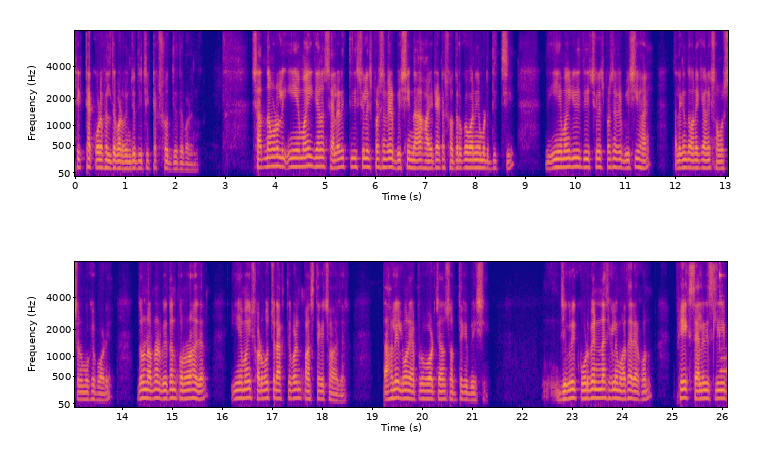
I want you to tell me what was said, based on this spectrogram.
ঠিকঠাক করে ফেলতে পারবেন, যদি ঠিকঠাক শোধ দিতে পারেন। সাত নম্বর হলো ইএমআই যেন স্যালারি তিরিশ চল্লিশ পার্সেন্টের বেশি না হয়, এটা একটা সতর্কবাণী আমরা দিচ্ছি। ইএমআই যদি তিরিশ চল্লিশ পার্সেন্টের বেশি হয়, তাহলে কিন্তু অনেকে অনেক সমস্যার মুখে পড়ে। ধরুন আপনার বেতন পনেরো হাজার ইএমআই সর্বোচ্চ রাখতে পারেন পাঁচ থেকে ছ হাজার। তাহলে লোন অ্যাপ্রুভ হওয়ার চান্স সব থেকে বেশি। যেগুলি করবেন না সেগুলো মাথায় রাখুন। Fake salary slip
